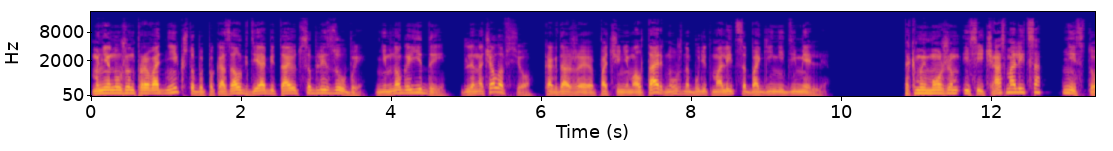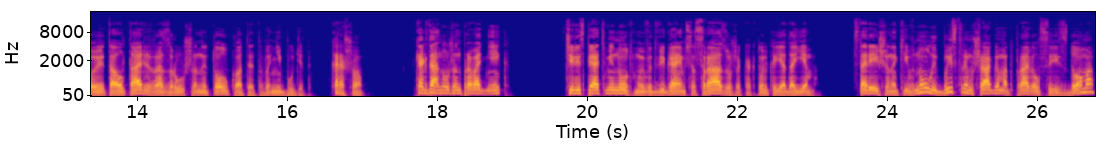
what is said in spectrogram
Мне нужен проводник, чтобы показал, где обитают саблезубы. Немного еды. Для начала все. Когда же починим алтарь, нужно будет молиться богине Демелле. Так мы можем и сейчас молиться? Не стоит, алтарь разрушен, и толку от этого не будет. Хорошо. Когда нужен проводник? Через пять минут мы выдвигаемся сразу же, как только я доем. Старейшина кивнул и быстрым шагом отправился из дома,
